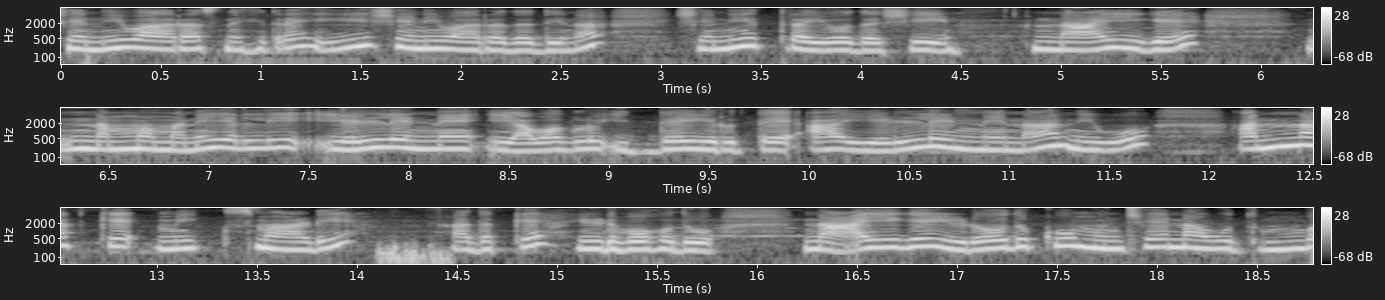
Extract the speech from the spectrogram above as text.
ಶನಿವಾರ ಸ್ನೇಹಿತರೆ, ಈ ಶನಿವಾರದ ದಿನ ಶನಿ ತ್ರಯೋದಶಿ. ನಾಯಿಗೆ ನಮ್ಮ ಮನೆಯಲ್ಲಿ ಎಳ್ಳೆಣ್ಣೆ ಯಾವಾಗಲೂ ಇದ್ದೇ ಇರುತ್ತೆ. ಆ ಎಳ್ಳೆಣ್ಣೆನ ನೀವು ಅನ್ನಕ್ಕೆ ಮಿಕ್ಸ್ ಮಾಡಿ ಅದಕ್ಕೆ ಇಡಬಹುದು. ನಾಯಿಗೆ ಇಡೋದಕ್ಕೂ ಮುಂಚೆ ನಾವು ತುಂಬ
